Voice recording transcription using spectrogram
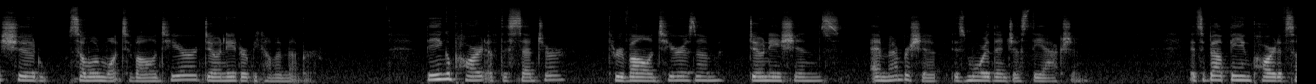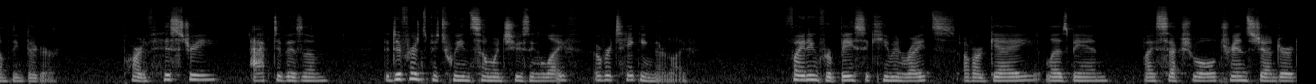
should someone want to volunteer, donate, or become a member? Being a part of the center through volunteerism, donations, and membership is more than just the action. It's about being part of something bigger, part of history, activism, the difference between someone choosing life over taking their life, fighting for basic human rights of our gay, lesbian, bisexual, transgendered,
